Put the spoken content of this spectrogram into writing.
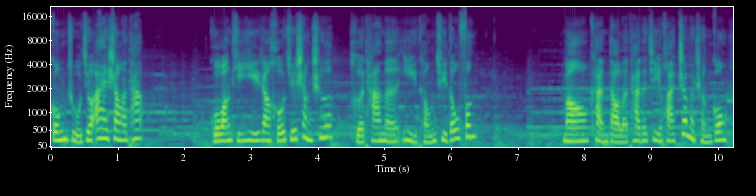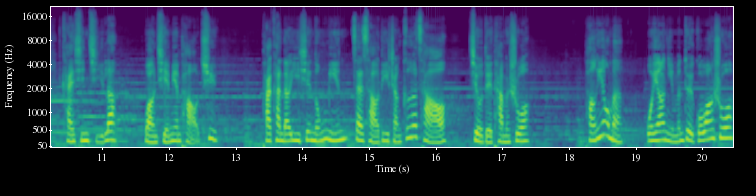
公主就爱上了他。国王提议让侯爵上车，和他们一同去兜风。猫看到了他的计划这么成功，开心极了，往前面跑去。他看到一些农民在草地上割草，就对他们说：“朋友们，我要你们对国王说，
